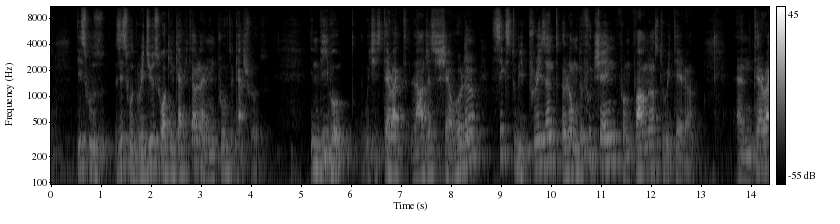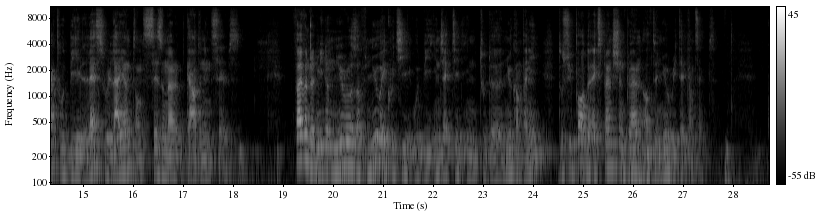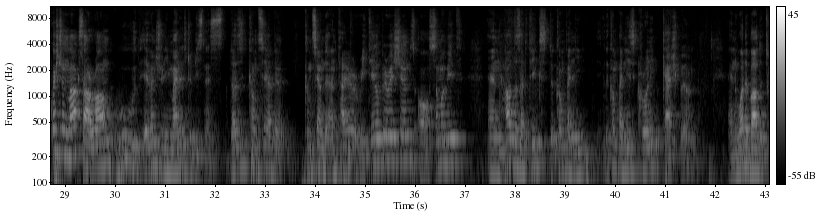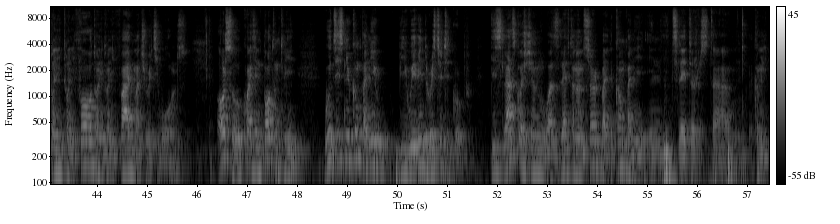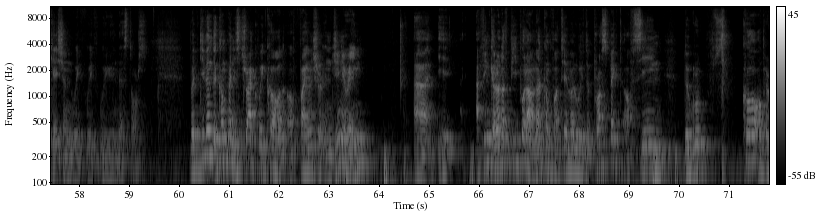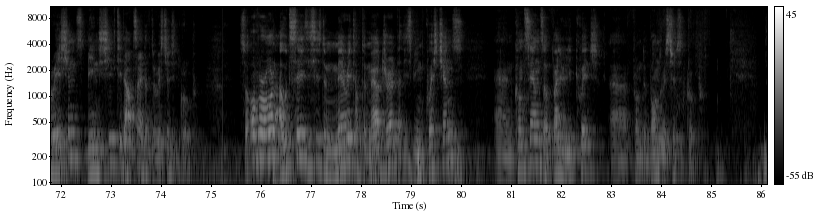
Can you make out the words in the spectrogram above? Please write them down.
This, was, this would reduce working capital and improve the cash flows. InVivo, which is Teract's largest shareholder, seeks to be present along the food chain from farmers to retailer. And Teract would be less reliant on seasonal gardening sales. 500 million euros of new equity would be injected into the new company to support the expansion plan of the new retail concept. Question marks are around who would eventually manage the business. Does it concern the, concern the entire retail operations or some of it? And how does that fix the company the company's chronic cash burn? And what about the 2024 2025 maturity walls? Also, quite importantly, would this new company be within the restricted group? This last question was left unanswered by the company in its latest um, communication with, with, with investors. But given the company's track record of financial engineering, uh, it, I think a lot of people are not comfortable with the prospect of seeing the group's core operations being shifted outside of the restricted group. So overall, I would say this is the merit of the merger that is being questioned and concerns of value leakage uh, from the bond restricted group.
